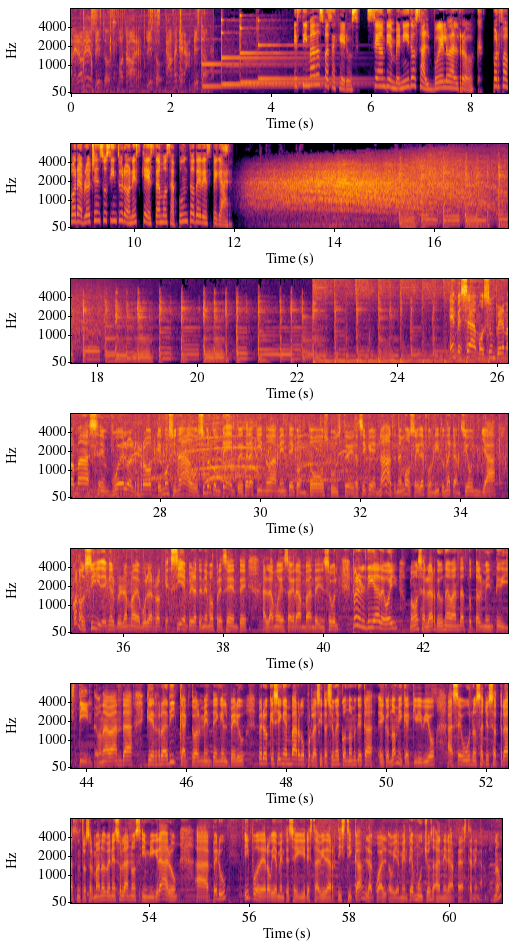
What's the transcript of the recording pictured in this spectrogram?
Alerones. Listo. Motor. Listo. Cafetera. Listo. Estimados pasajeros, sean bienvenidos al vuelo al rock. Por favor, abrochen sus cinturones que estamos a punto de despegar. Empezamos un programa más en vuelo al rock, emocionado, súper contento de estar aquí nuevamente con todos ustedes. Así que nada, tenemos ahí de fondito una canción ya conocida en el programa de vuelo al rock que siempre la tenemos presente. Hablamos de esa gran banda Insul, pero el día de hoy vamos a hablar de una banda totalmente distinta, una banda que radica actualmente en el Perú, pero que sin embargo por la situación económica, económica que vivió hace unos años atrás, nuestros hermanos venezolanos inmigraron a Perú y poder obviamente seguir esta vida artística, la cual obviamente muchos están ambos, ¿no?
